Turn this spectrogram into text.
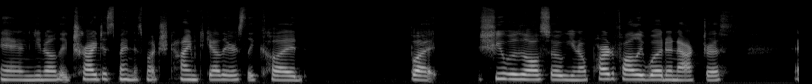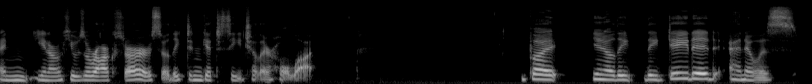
and you know they tried to spend as much time together as they could. But she was also you know part of Hollywood, an actress and you know he was a rock star so they didn't get to see each other a whole lot but you know they they dated and it was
